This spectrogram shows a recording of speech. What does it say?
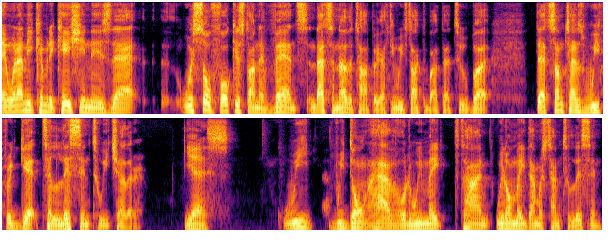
And when I mean communication, is that we're so focused on events, and that's another topic. I think we've talked about that too, but that sometimes we forget to listen to each other. Yes. We we don't have or do we make time we don't make that much time to listen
